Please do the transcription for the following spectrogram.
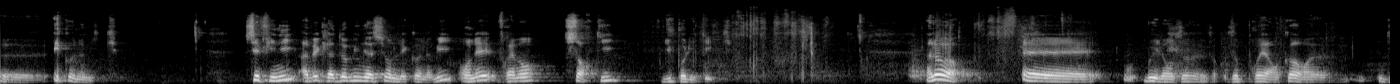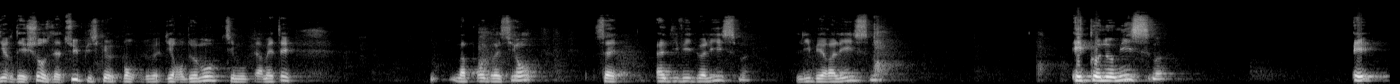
euh, économiques. C'est fini avec la domination de l'économie, on est vraiment sorti du politique. Alors, euh, oui, je, pourrais encore euh, dire des choses là-dessus, puisque, bon, je vais dire en deux mots, si vous me permettez. Ma progression, c'est individualisme, libéralisme, économisme et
